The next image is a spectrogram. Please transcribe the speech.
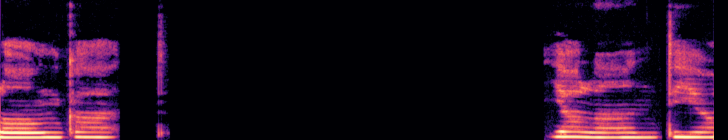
lonkat ja lantio.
